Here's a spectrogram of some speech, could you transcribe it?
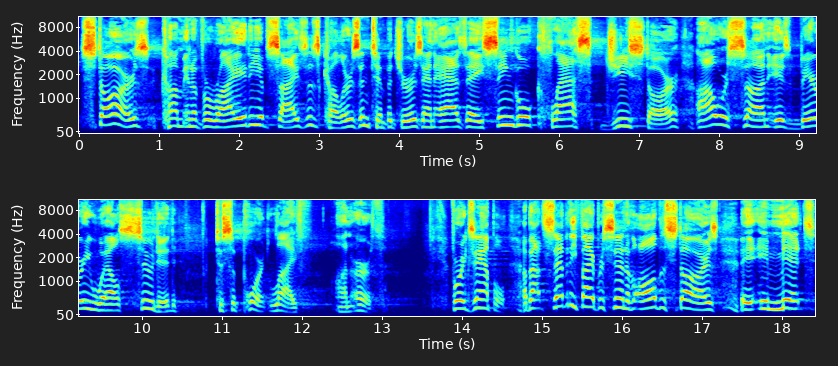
Stars come in a variety of sizes, colors, and temperatures, and as a single class G star, our sun is very well suited to support life on Earth. For example, about 75% of all the stars emit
